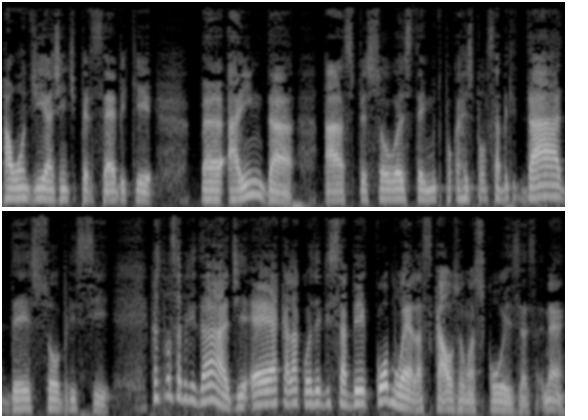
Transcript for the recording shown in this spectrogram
aonde a gente percebe que uh, ainda as pessoas têm muito pouca responsabilidade sobre si. Responsabilidade é aquela coisa de saber como elas causam as coisas, né?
